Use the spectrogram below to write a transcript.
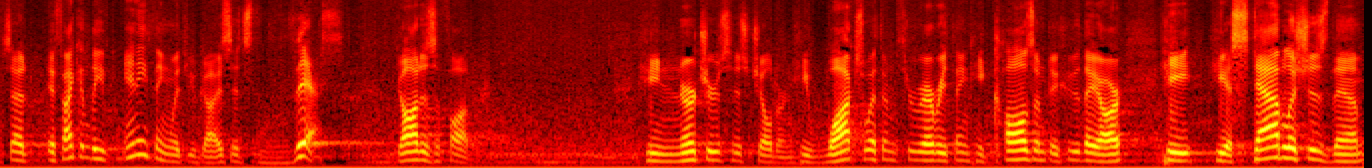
He said, if I could leave anything with you guys, it's this God is a father. He nurtures his children. He walks with them through everything. He calls them to who they are. He, he establishes them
